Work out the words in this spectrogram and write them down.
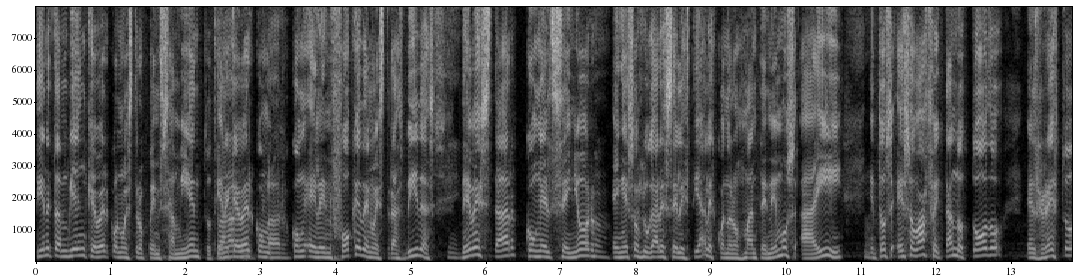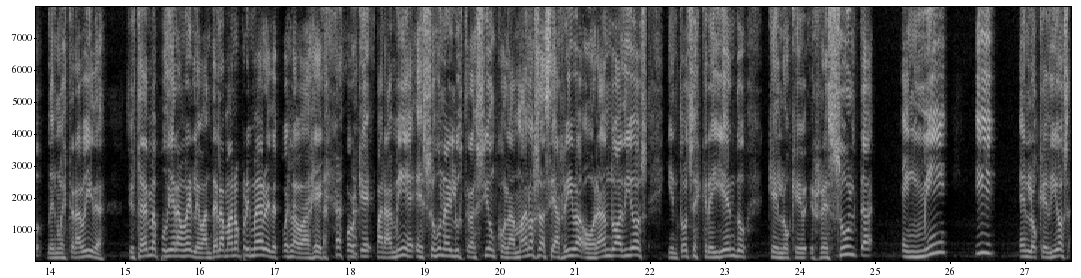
tiene también que ver con nuestro pensamiento, tiene que ver con, con, el enfoque de nuestras vidas. Debe estar con el Señor en esos lugares celestiales. Cuando nos mantenemos ahí, entonces eso va afectando todo el resto de nuestra vida. Si ustedes me pudieran ver, levanté la mano primero y después la bajé, porque para mí eso es una ilustración con las manos hacia arriba, orando a Dios y entonces creyendo que lo que resulta en mí y en lo que Dios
